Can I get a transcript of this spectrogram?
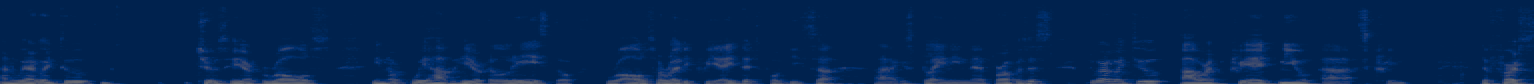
and we are going to choose here roles. Our, we have here a list of roles already created for this uh, explaining uh, purposes. We are going to our create new uh, screen. The first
